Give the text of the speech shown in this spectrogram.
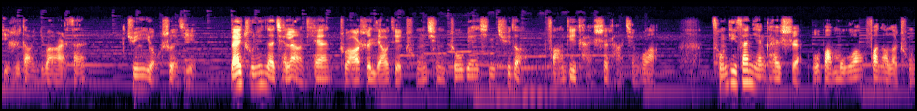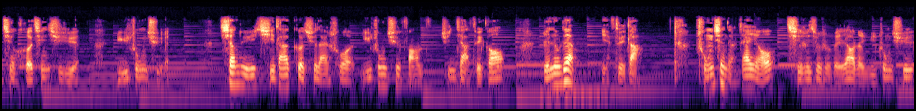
一直到一万二三，均有涉及。来重庆的前两天，主要是了解重庆周边新区的房地产市场情况。从第三天开始，我把目光放到了重庆核心区域渝中区。相对于其他各区来说，渝中区房子均价最高，人流量也最大。重庆两加油其实就是围绕着渝中区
